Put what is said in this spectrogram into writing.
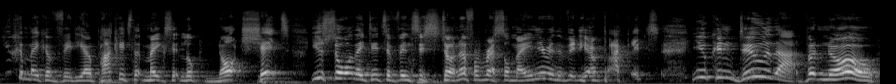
you can make a video package that makes it look not shit. You saw what they did to Vince's stunner from WrestleMania in the video package. You can do that. But no,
